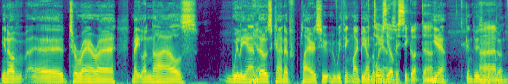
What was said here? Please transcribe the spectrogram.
you know, uh, Torreira, Maitland Niles. Willian, Yeah. those kind of players who, who we think might be on the way out. obviously got done. Yeah, Guendouzi got Um, done.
